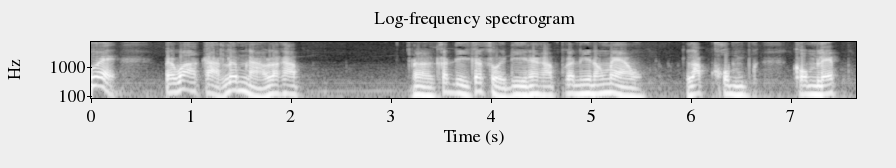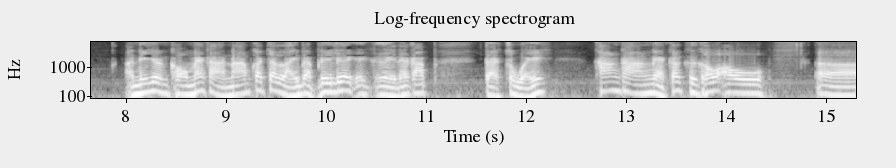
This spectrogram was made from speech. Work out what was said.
ด้วย แปลว่าอากาศเริ่มหนาวแล้วครับ เออก็ดีก็สวยดีนะครับ ก็นี่น้องแมว รับคมคมเล็บ อันนี้จนคลองแม่ขาน้ำก็จะไหลแบบเรื่อยๆเอ่ยๆนะครับ แต่สวยข้างทางเนี่ยก็คือเขาเอาเอ่อ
